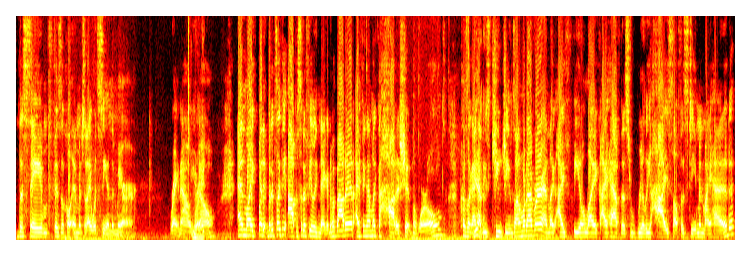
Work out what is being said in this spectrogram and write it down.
the same physical image that I would see in the mirror right now, you Right. know? And like but but it's like the opposite of feeling negative about it. I think I'm like the hottest shit in the world cuz like I Yeah. have these cute jeans on whatever and like I feel like I have this really high self-esteem in my head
